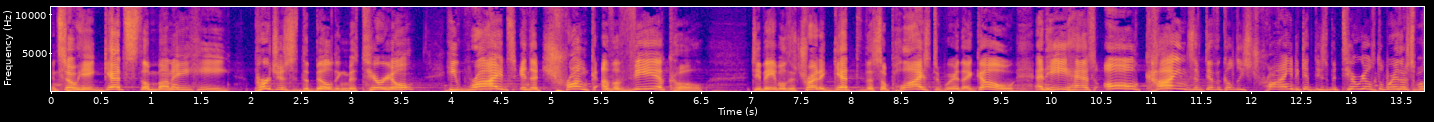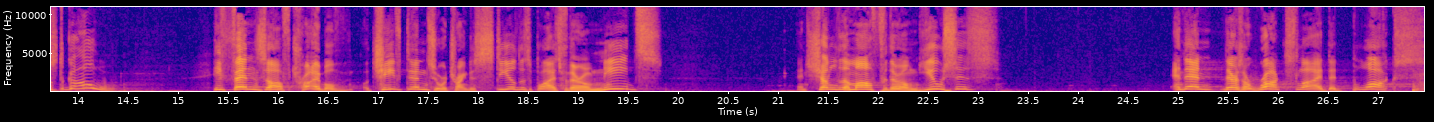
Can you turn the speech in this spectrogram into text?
And so he gets the money, he purchases the building material, he rides in the trunk of a vehicle to be able to try to get the supplies to where they go, and he has all kinds of difficulties trying to get these materials to where they're supposed to go. He fends off tribal chieftains who are trying to steal the supplies for their own needs and shuttle them off for their own uses. And then there's a rock slide that blocks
